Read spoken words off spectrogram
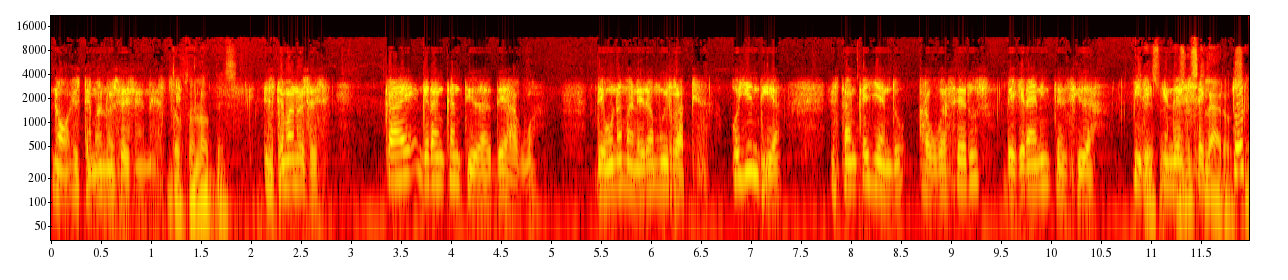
No, el tema no es ese, Néstor. Doctor López. El tema no es ese. Cae gran cantidad de agua de una manera muy rápida. Hoy en día están cayendo aguaceros de gran intensidad. Mire, Eso- en el sector, claro, sí.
